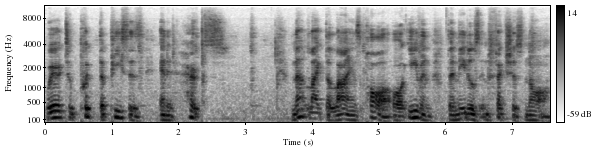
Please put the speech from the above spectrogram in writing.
where to put the pieces, and it hurts. Not like the lion's paw or even the needle's infectious gnaw.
